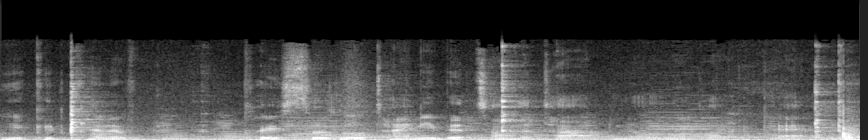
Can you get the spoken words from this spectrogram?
you could kind of place those little tiny bits on the top and it'll make like a pattern.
